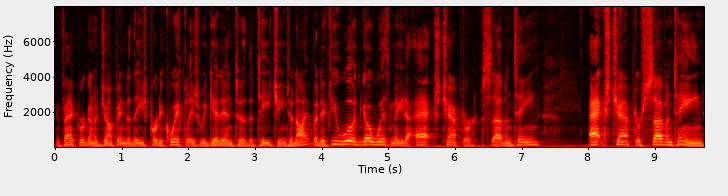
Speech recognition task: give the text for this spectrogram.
In fact, we're going to jump into these pretty quickly as we get into the teaching tonight. But if you would go with me to Acts chapter 17. Acts chapter 17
